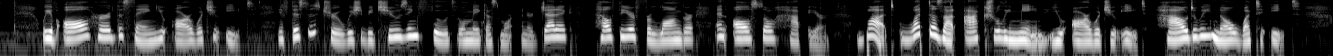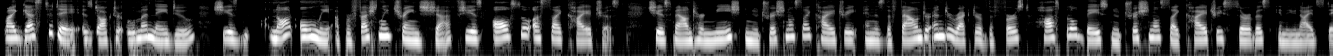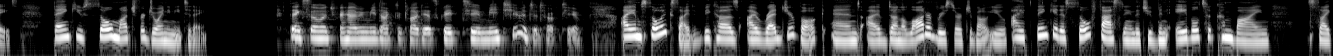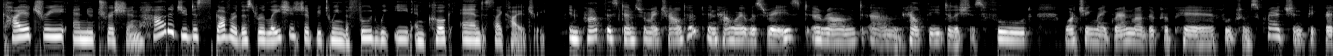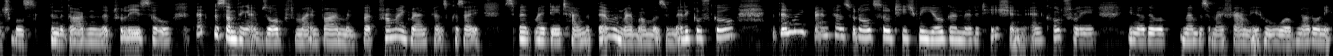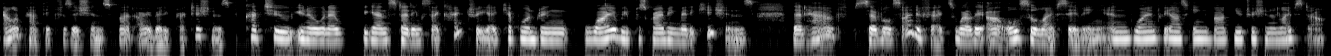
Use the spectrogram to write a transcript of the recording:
We have all heard the saying, you are what you eat. If this is true, we should be choosing foods that will make us more energetic, healthier for longer, and also happier. But what does that actually mean? You are what you eat. How do we know what to eat? My mm-hmm. guest today is Dr. Uma Naidoo. She is not only a professionally trained chef, she is also a psychiatrist. She has found her niche in nutritional psychiatry and is the founder and director of the first hospital based nutritional psychiatry service in the United States. Thank you so much for joining me today. Thanks so much for having me, Dr. Claudia. It's great to meet you and to talk to you. I am so excited because I read your book and I've done a lot of research about you. I think it is so fascinating that you've been able to combine psychiatry and nutrition. How did you discover this relationship between the food we eat and cook and psychiatry? In part, this stems from my childhood and how I was raised around um, healthy, delicious food, watching my grandmother prepare food from scratch and pick vegetables in the garden, literally. So that was something I absorbed from my environment, but from my grandparents, because I spent my daytime with them when my mom was in medical school. But then my grandparents would also teach me yoga and meditation. And culturally, you know, there were members of my family who were not only allopathic physicians, but Ayurvedic practitioners. Cut to you know, when I began studying psychiatry, I kept wondering why are we prescribing medications that have several side effects while they are also life saving? And why aren't we asking about nutrition and lifestyle?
